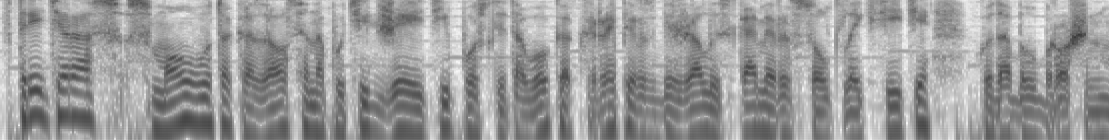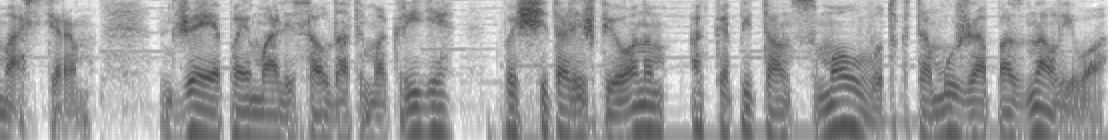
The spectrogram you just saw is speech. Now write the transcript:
В третий раз Смолвуд оказался на пути JT после того, как рэпер сбежал из камеры в Солт-Лейк-Сити, куда был брошен мастером. Джея поймали солдаты Макриди, посчитали шпионом, а капитан Смолвуд к тому же опознал его.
